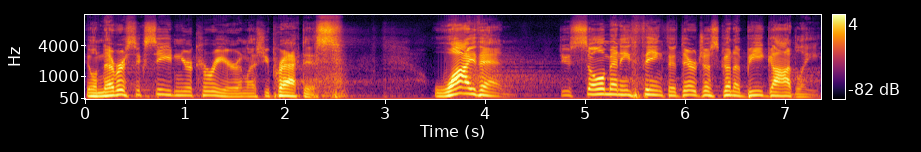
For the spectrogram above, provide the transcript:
You'll never succeed in your career unless you practice. Why then do so many think that they're just going to be godly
